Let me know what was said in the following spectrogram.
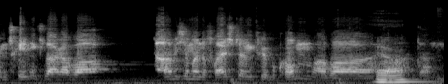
im Trainingslager war, da habe ich immer eine Freistellung für bekommen, aber ja. dann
